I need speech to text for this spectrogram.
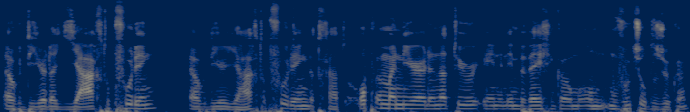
elk dier dat jaagt op voeding. Elk dier jaagt op voeding. Dat gaat op een manier de natuur in en in beweging komen om, om voedsel te zoeken.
